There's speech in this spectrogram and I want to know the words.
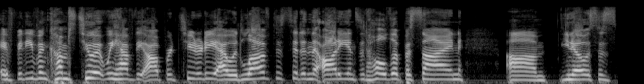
if it even comes to it, we have the opportunity. I would love to sit in the audience and hold up a sign. Um, you know, it says,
